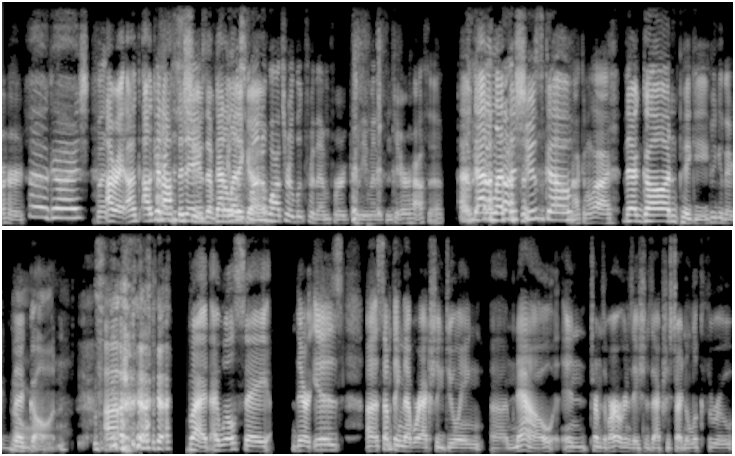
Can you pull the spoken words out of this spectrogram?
for her. Oh gosh. But All right, I'll I'll get off the say, shoes. I've got to it let was it go. fun to watch her look for them for 20 minutes and tear her house up. I've got to let the shoes go. I'm not gonna lie, They're gone, Piggy. Think they're gone. They're gone. Uh, but I will say there is uh, something that we're actually doing um, now in terms of our organization is actually starting to look through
